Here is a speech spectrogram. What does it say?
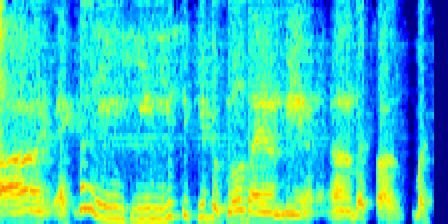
uh, actually, he used to keep a close eye on me, uh, that's all. But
